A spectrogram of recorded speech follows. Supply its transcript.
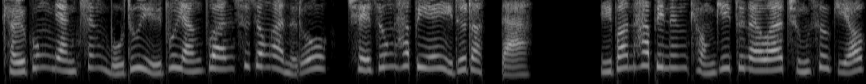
결국 양측 모두 일부 양보한 수정안으로 최종 합의에 이르렀다. 이번 합의는 경기 둔화와 중소기업,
